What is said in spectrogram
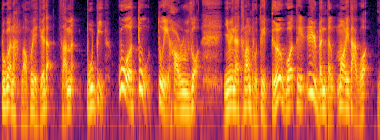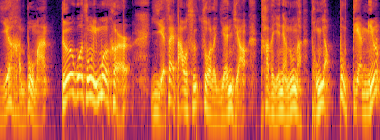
不过呢，老胡也觉得咱们不必。过度对号入座，因为呢，特朗普对德国、对日本等贸易大国也很不满。德国总理默克尔也在达沃斯做了演讲，他在演讲中呢，同样不点名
